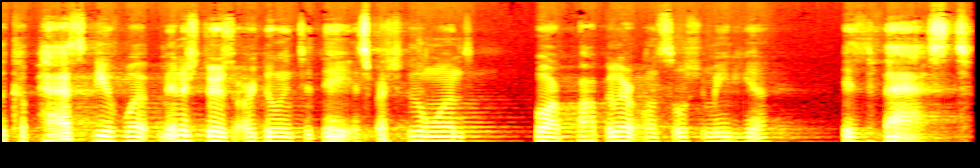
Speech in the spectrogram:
the capacity of what ministers are doing today, especially the ones who are popular on social media, is vast.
